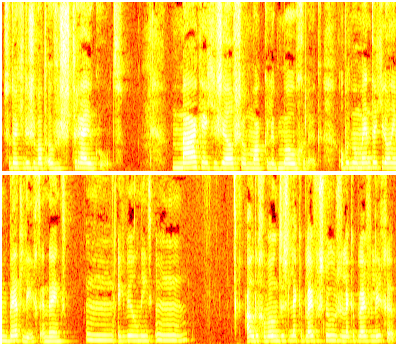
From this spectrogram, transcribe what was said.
zodat je er zo wat over struikelt. Maak het jezelf zo makkelijk mogelijk. Op het moment dat je dan in bed ligt en denkt: mm, ik wil niet, mm, oude gewoontes, lekker blijven snoezen, lekker blijven liggen.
